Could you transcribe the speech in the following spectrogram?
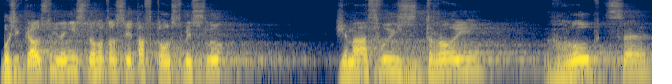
Boží království není z tohoto světa v tom smyslu, že má svůj zdroj v hloubce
